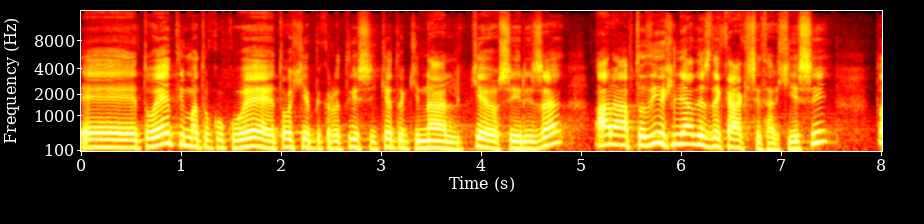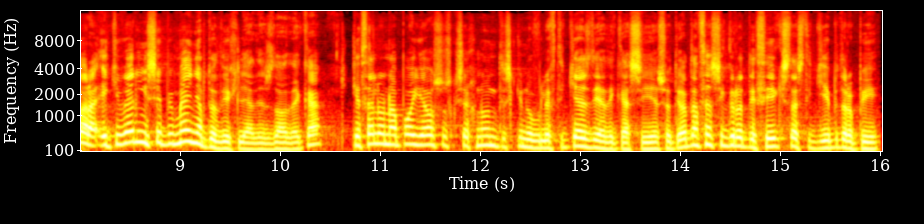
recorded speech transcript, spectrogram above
Ε, το αίτημα του ΚΚΕ το έχει επικροτήσει και το Κινάλ και ο ΣΥΡΙΖΑ, άρα από το 2016 θα αρχίσει. Τώρα, η κυβέρνηση επιμένει από το 2012 και θέλω να πω για όσους ξεχνούν τις κοινοβουλευτικές διαδικασίες ότι όταν θα συγκροτηθεί η Εξεταστική Επιτροπή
